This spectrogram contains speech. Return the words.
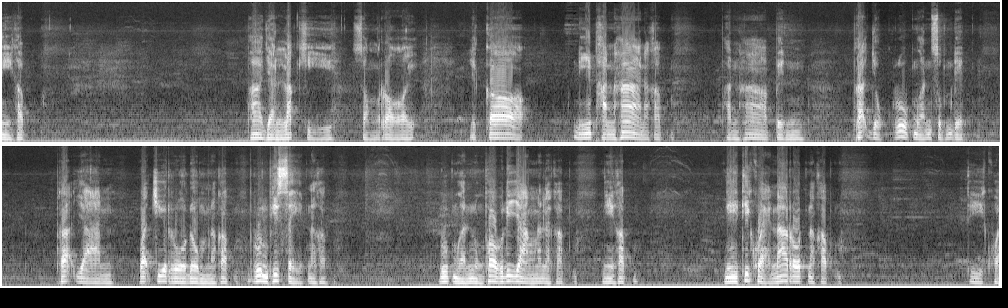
นี่ครับผ้ายันลักขี 200แล้วก็นี้พันห้านะครับพันห้าเป็นพระยกรูปเหมือนสมเด็จ พระยานวชิโรดมนะครับ รุ่นพิเศษนะครับ รูปเหมือนหลวงพ่อวิริยังนั่นแหละครับ นี่ครับ นี่ที่แขวนหน้ารถนะครับ ที่แขว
